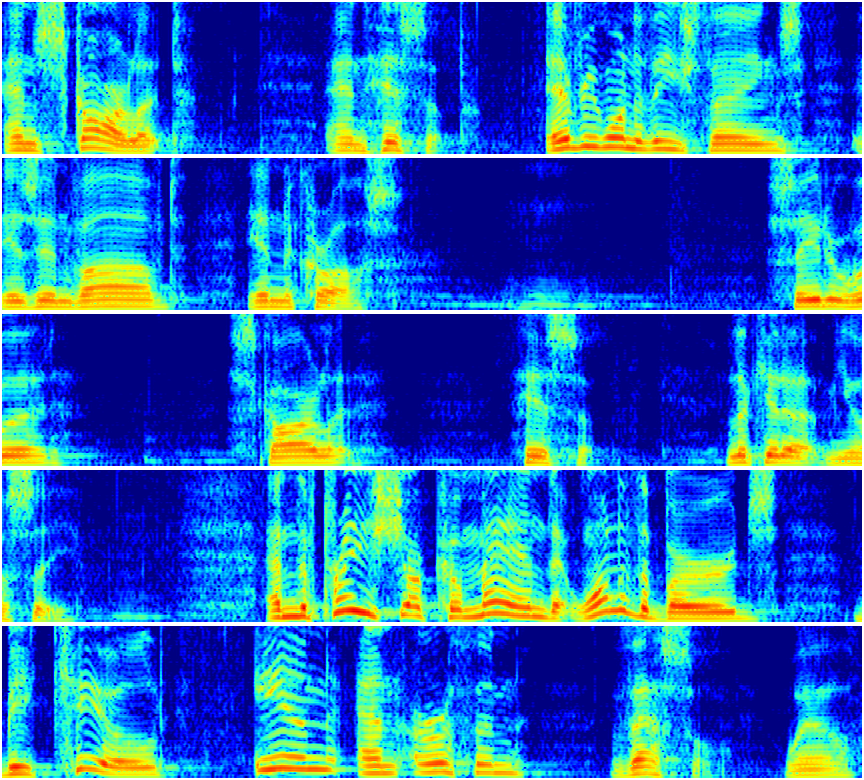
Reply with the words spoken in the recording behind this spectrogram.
and scarlet, and hyssop. Every one of these things is involved in the cross cedar wood, scarlet, hyssop. Look it up and you'll see. And the priest shall command that one of the birds be killed in an earthen vessel. Well,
